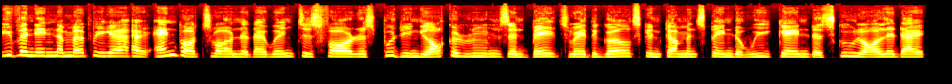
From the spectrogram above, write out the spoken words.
even in Namibia and Botswana, they went as far as putting locker rooms and beds where the girls can come and spend a weekend, a school holiday,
